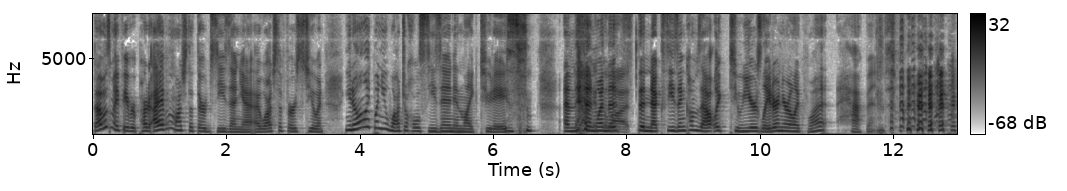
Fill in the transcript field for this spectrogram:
That was my favorite part. I haven't watched the third season yet. I watched the first two, and you know, like when you watch a whole season in like two days, and then it's when the lot. the next season comes out like two years later, and you're like, what happened?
